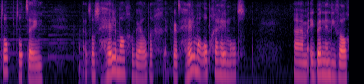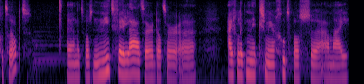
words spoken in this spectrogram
top tot teen. Het was helemaal geweldig. Ik werd helemaal opgehemeld. Um, ik ben in die val getrapt. En het was niet veel later dat er uh, eigenlijk niks meer goed was uh, aan mij.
